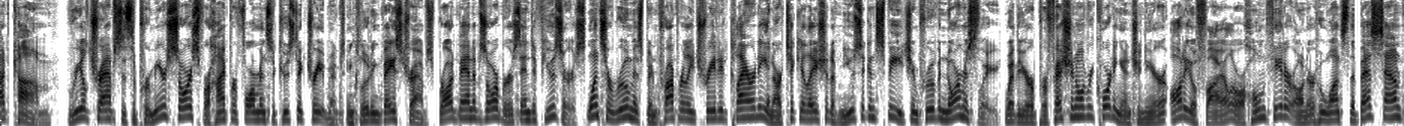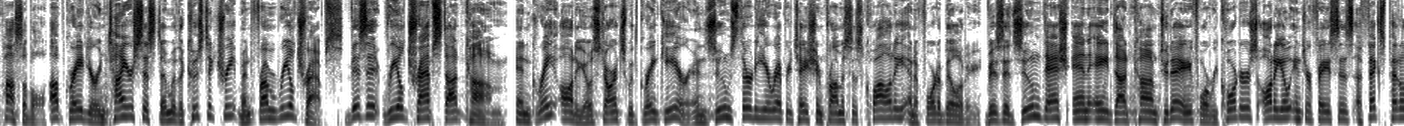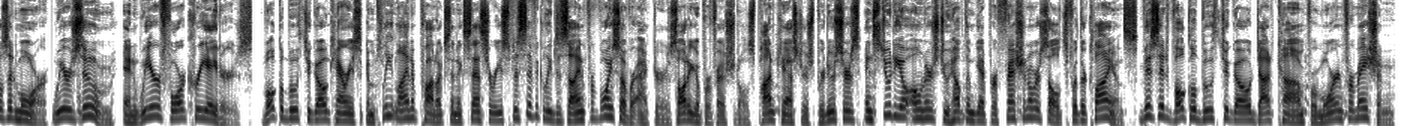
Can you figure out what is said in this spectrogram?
north-america.beyerdynamic.com Real Traps is the premier source for high performance acoustic treatment, including bass traps, broadband absorbers, and diffusers. Once a room has been properly treated, clarity and articulation of music and speech improve enormously. Whether you're a professional recording engineer, audiophile, or home theater owner who wants the best sound possible, upgrade your entire system with acoustic treatment from Real Traps. Visit realtraps.com. And great audio starts with great gear, and Zoom's 30 year reputation promises quality and affordability. Visit zoom-na.com today for recorders, audio interfaces, effects pedals, and more. We're Zoom, and we're for creators. Vocal Booth To Go carries a complete line of products and accessories specifically designed for voiceover actors, audio professionals, podcasters, producers, and studio owners to help them get professional results for their clients. Visit vocalbooth2go.com for more information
